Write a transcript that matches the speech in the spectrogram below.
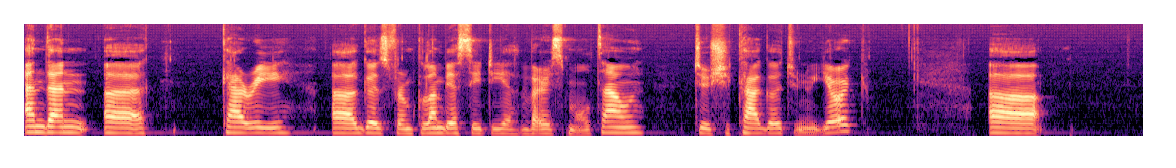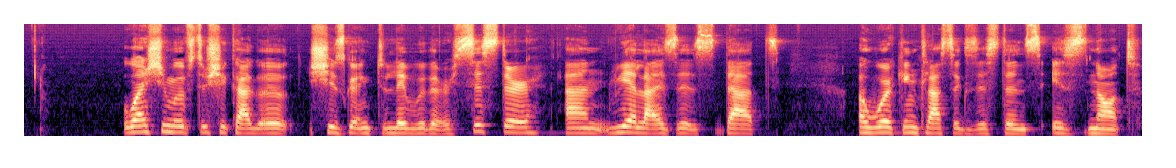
and then uh, Carrie uh, goes from Columbia City, a very small town, to Chicago, to New York. Uh, when she moves to Chicago, she's going to live with her sister and realizes that a working class existence is not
